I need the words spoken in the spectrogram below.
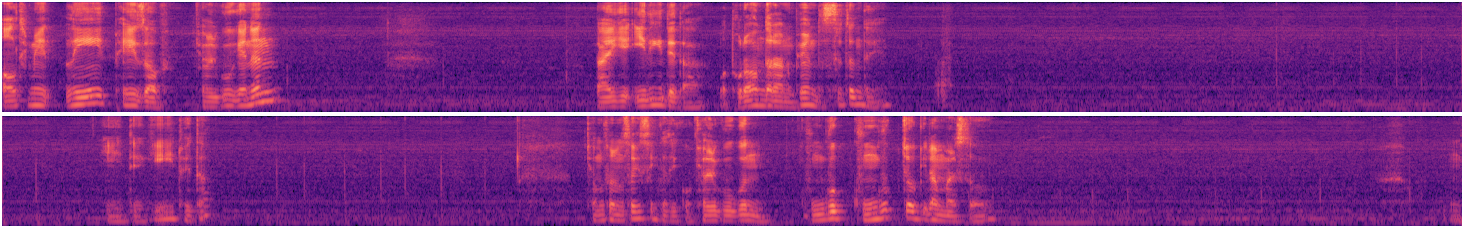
ultimately pays off. 결국에는 나에게 이득이 되다. 뭐 돌아온다라는 표현도 쓰던데. 이득이 되다? 겸손은 써 있으니까 되고 결국은 궁극 궁극적이란 말 써. 음,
